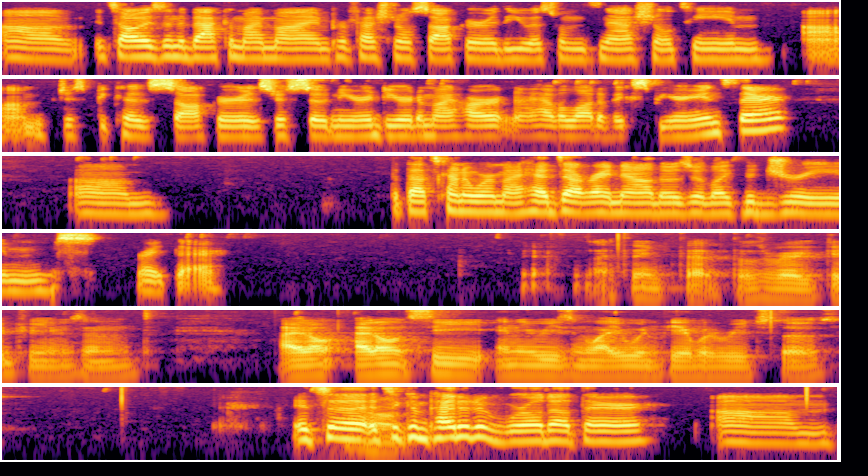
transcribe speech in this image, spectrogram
um, it's always in the back of my mind professional soccer, the U.S. women's national team, um, just because soccer is just so near and dear to my heart and I have a lot of experience there. Um, but that's kind of where my head's at right now. Those are like the dreams right there. Yeah, I think that those are very good dreams. And I don't I don't see any reason why you wouldn't be able to reach those. It's a um, it's a um, competitive world out there. Um,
